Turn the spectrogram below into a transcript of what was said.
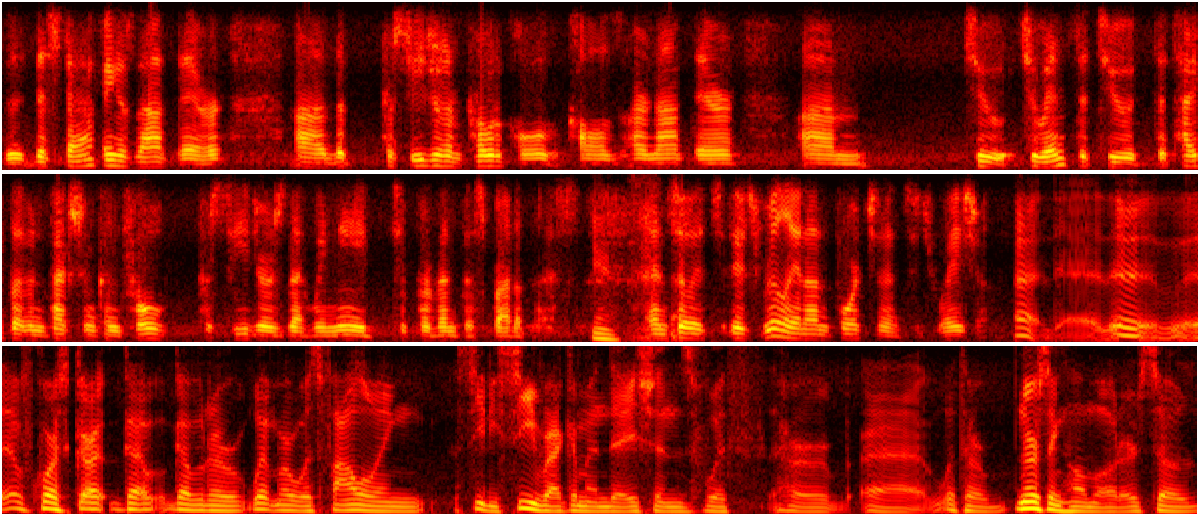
the, the staffing is not there. Uh, the procedures and protocols are not there um, to, to institute the type of infection control procedures that we need to prevent the spread of this. Yeah. And so it's it's really an unfortunate situation. Uh, uh, of course, Go- Go- Governor Whitmer was following CDC recommendations with her uh, with her nursing home orders. So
